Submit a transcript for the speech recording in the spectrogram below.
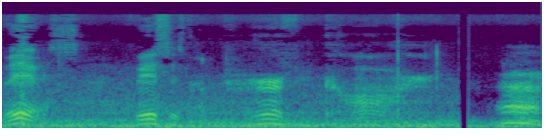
this. This is the perfect car. Ah.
